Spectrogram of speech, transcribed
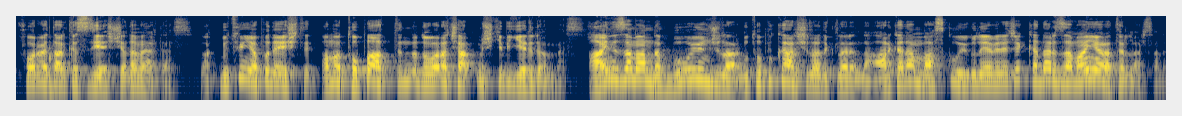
forvet arkası Ziyech ya da Mertens. Bak bütün yapı değişti ama topu attığında duvara çarpmış gibi geri dönmez. Aynı zamanda bu oyuncular bu topu karşıladıklarında arkadan baskı uygulayabilecek kadar zaman yaratırlar sana.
